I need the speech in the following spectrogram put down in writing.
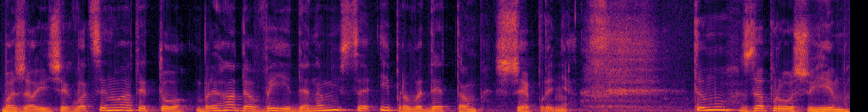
бажаючих вакцинувати, то бригада виїде на місце і проведе там щеплення. Тому запрошуємо,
